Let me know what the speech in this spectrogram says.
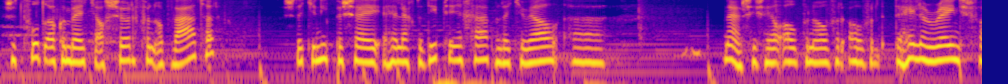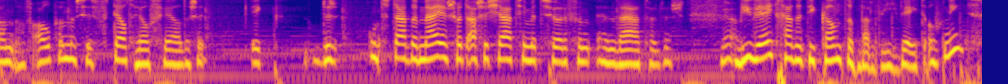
Dus het voelt ook een beetje als surfen op water. Dus dat je niet per se heel erg de diepte ingaat, maar dat je wel. eh, nou, ze is heel open over, over de hele range van, of open, maar ze vertelt heel veel. Dus ik, ik dus ontstaat bij mij een soort associatie met surfen en water. Dus Ja. wie weet gaat het die kant op, maar wie weet ook niet.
